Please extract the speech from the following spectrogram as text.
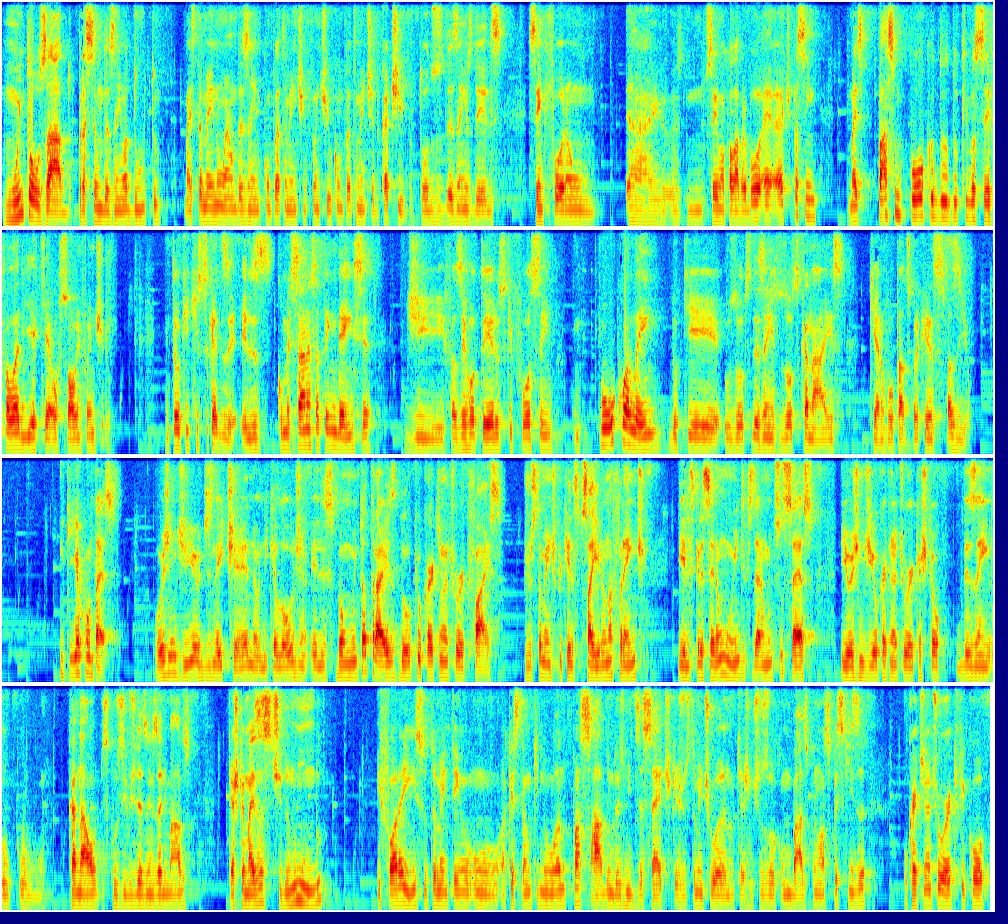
muito ousado para ser um desenho adulto, mas também não é um desenho completamente infantil, completamente educativo. Todos os desenhos deles sempre foram. Ai, não sei uma palavra boa, é, é tipo assim, mas passa um pouco do, do que você falaria que é o solo infantil. Então o que, que isso quer dizer? Eles começaram essa tendência de fazer roteiros que fossem um pouco além do que os outros desenhos dos outros canais que eram voltados para crianças faziam. E o que, que acontece? Hoje em dia, o Disney Channel, o Nickelodeon, eles vão muito atrás do que o Cartoon Network faz. Justamente porque eles saíram na frente e eles cresceram muito e fizeram muito sucesso. E hoje em dia, o Cartoon Network acho que é o desenho, o, o canal exclusivo de desenhos animados, que acho que é mais assistido no mundo. E fora isso, também tem um, a questão que no ano passado, em 2017, que é justamente o ano que a gente usou como base para nossa pesquisa, o Cartoon Network ficou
